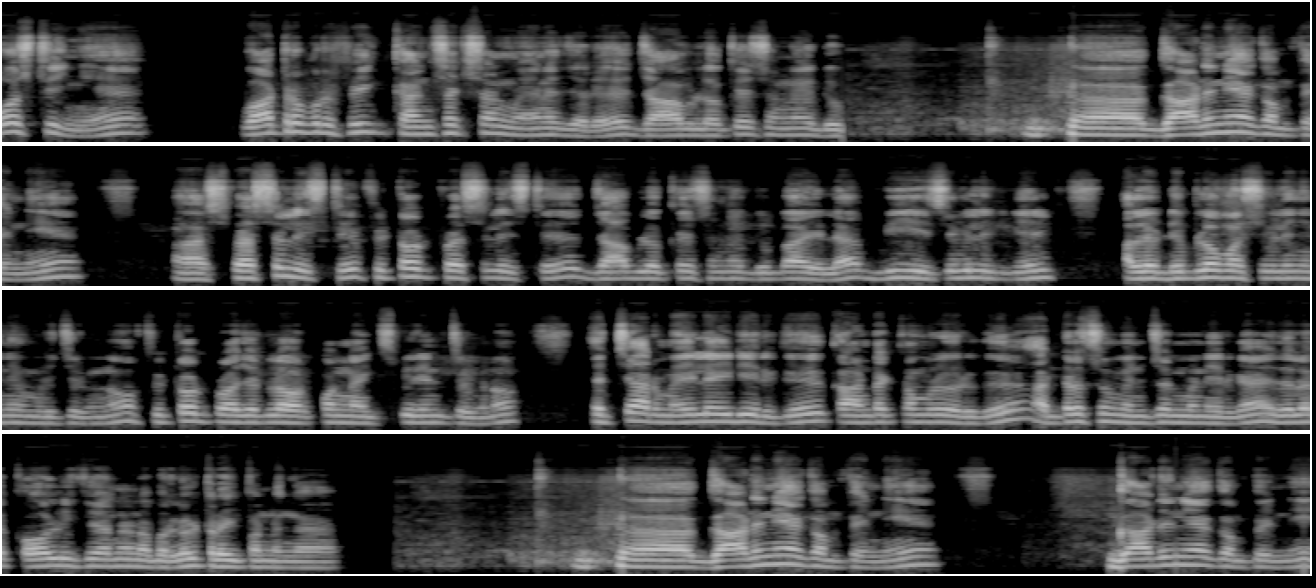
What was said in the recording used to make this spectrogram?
Posting water proofing construction manager job location Gardenia company specialist fit out specialist job location துபாயில் பிஇ சிவில் இன்ஜினியரிங் அல்லது டிப்ளமோ சிவில் இன்ஜினியரிங் முடிச்சிருக்கணும். ஃபிட் அவுட் ப்ராஜெக்ட்டில் ஒர்க் பண்ண எக்ஸ்பீரியன்ஸ் இருக்கணும். ஹெச்ஆர் மெயில் ஐடி இருக்குது கான்டாக்ட் நம்பரும் இருக்குது அட்ரஸும் மென்ஷன் பண்ணியிருக்கேன் இதில் குவாலிஃபையான நபர்கள் ட்ரை பண்ணுங்கள் Gardenia company Gardenia company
